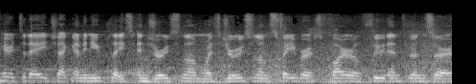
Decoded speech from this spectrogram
here today checking out a new place in Jerusalem with Jerusalem's favourite viral food influencer,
